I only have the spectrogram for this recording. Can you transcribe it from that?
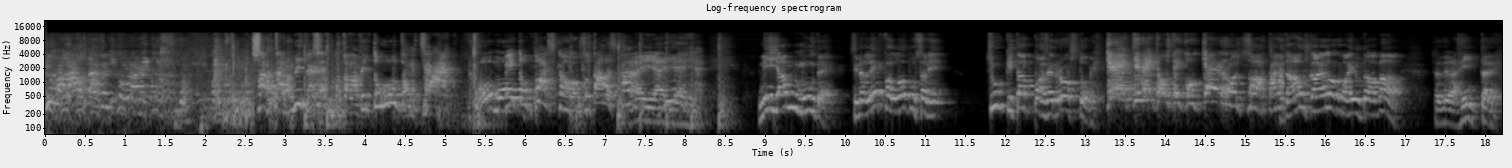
Jumalauta! Saatana, mitä sä saatana vittu huutelet sä? Homo! Vittu paskahousu taas Ai, ai, ai, ai. Niin Jammu muuten. Siinä leffan lopussa niin Chukki tappaa sen Rostovi. Kiitti vitusti kun kerroit saatana! Mutta hauskaa elokuva-iltaa vaan. Se tehdään hinttari.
